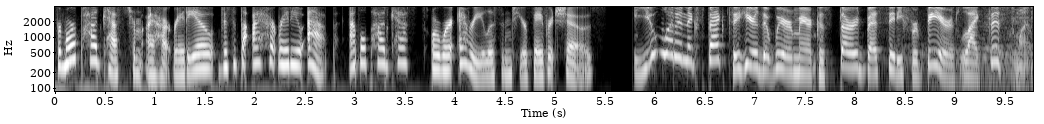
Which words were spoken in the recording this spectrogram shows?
For more podcasts from iHeartRadio, visit the iHeartRadio app, Apple Podcasts, or wherever you listen to your favorite shows. You wouldn't expect to hear that we're America's third best city for beer like this one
